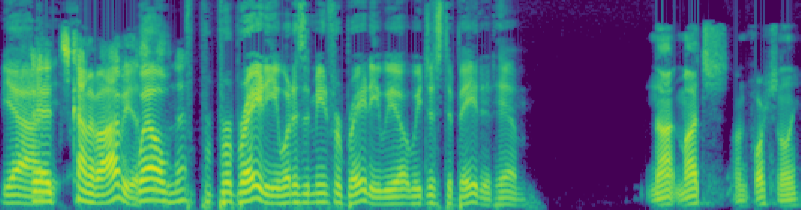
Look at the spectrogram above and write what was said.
yeah. It's kind of obvious, well, isn't it? for, for Brady, what does it mean for Brady? We we just debated him. Not much, unfortunately.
